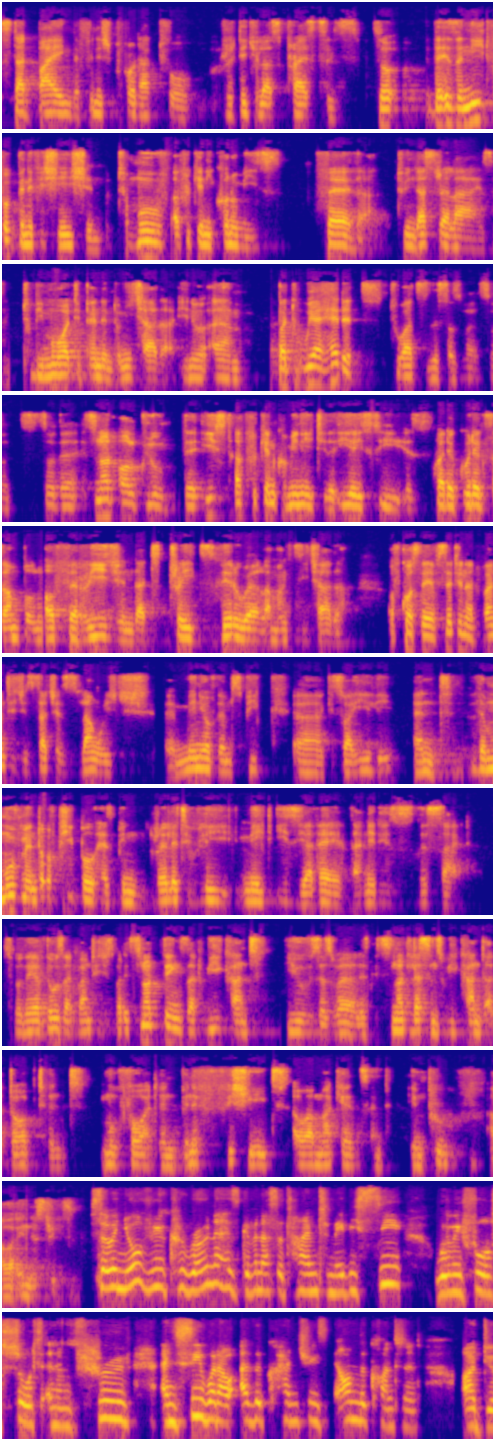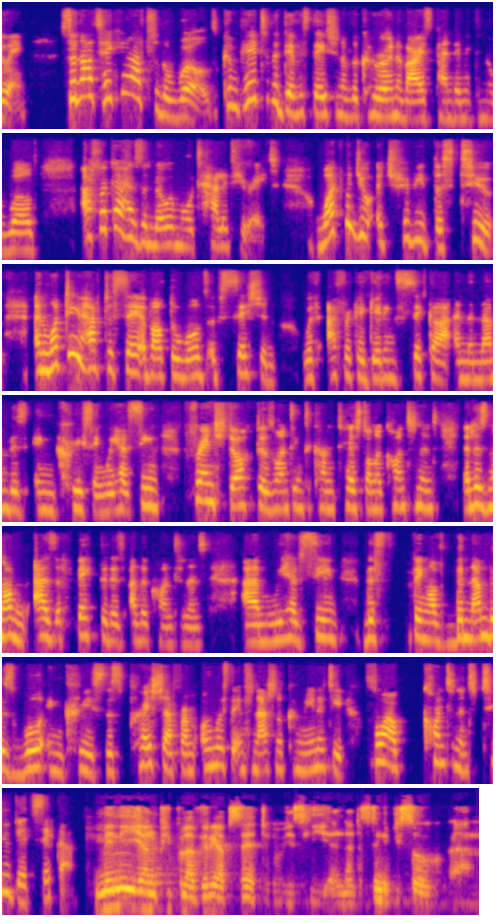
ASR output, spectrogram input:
start buying the finished product for ridiculous prices. So there is a need for beneficiation to move African economies further, to industrialize, to be more dependent on each other. You know, um, but we are headed towards this as well. So, so the, it's not all gloom. The East African community, the EAC, is quite a good example of a region that trades very well amongst each other. Of course, they have certain advantages such as language. Uh, many of them speak uh, Kiswahili, and the movement of people has been relatively made easier there than it is this side. So they have those advantages, but it's not things that we can't use as well. It's not lessons we can't adopt and move forward and beneficiate our markets and improve our industries. So, in your view, Corona has given us a time to maybe see where we fall short and improve and see what our other countries on the continent are doing. So, now taking out to the world, compared to the devastation of the coronavirus pandemic in the world, Africa has a lower mortality rate. What would you attribute this to? And what do you have to say about the world's obsession with Africa getting sicker and the numbers increasing. We have seen French doctors wanting to come test on a continent that is not as affected as other continents. Um, we have seen this thing of the numbers will increase, this pressure from almost the international community for our continent to get sicker. Many young people are very upset, obviously, and understandably so, um,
